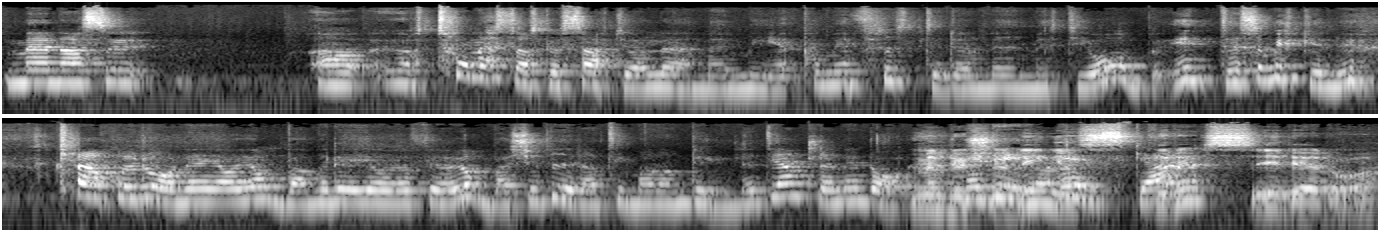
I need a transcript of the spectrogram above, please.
Men alltså, ja, jag tror nästan jag ska säga att jag lär mig mer på min fritid än i mitt jobb. Inte så mycket nu kanske då när jag jobbar med det jag gör, för jag jobbar 24 timmar om dygnet egentligen idag. Men du med känner ingen älskar. stress i det då?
